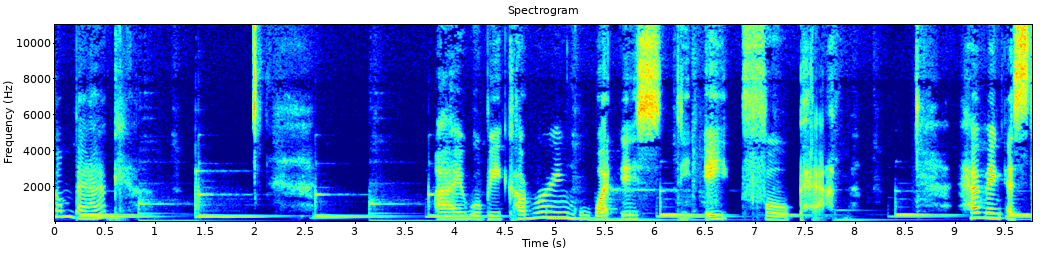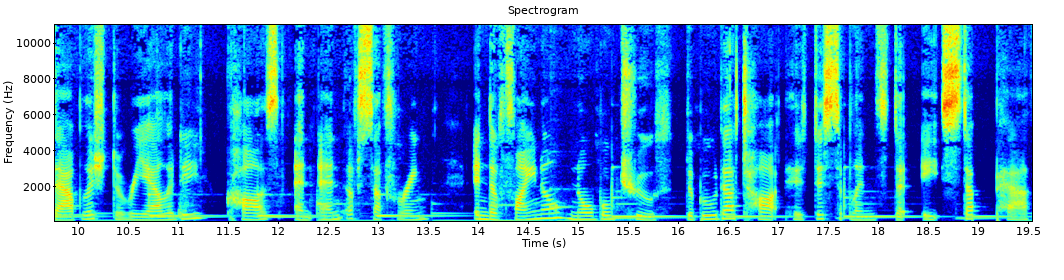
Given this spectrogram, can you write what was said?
Welcome back. I will be covering what is the Eightfold Path. Having established the reality, cause, and end of suffering, in the final noble truth, the Buddha taught his disciples the eight step path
